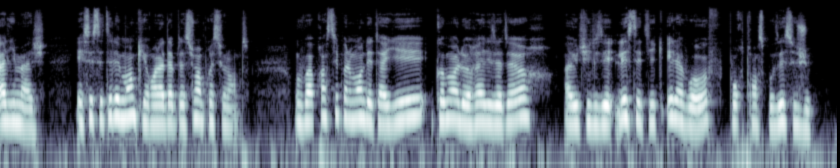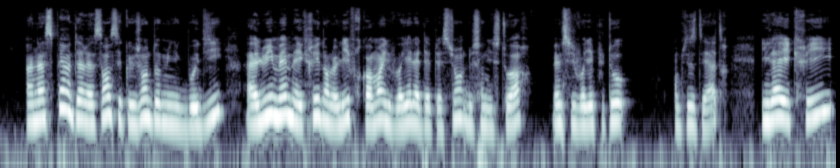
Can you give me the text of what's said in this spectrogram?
à l'image, et c'est cet élément qui rend l'adaptation impressionnante. On va principalement détailler comment le réalisateur a utilisé l'esthétique et la voix off pour transposer ce jeu. Un aspect intéressant, c'est que Jean-Dominique Baudy a lui-même écrit dans le livre comment il voyait l'adaptation de son histoire, même s'il voyait plutôt en pièce de théâtre. Il a écrit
